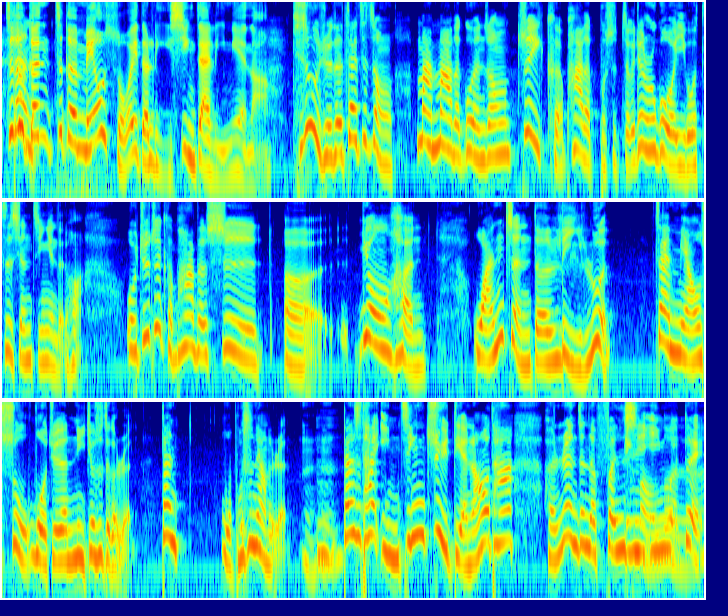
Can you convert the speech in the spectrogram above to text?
这个跟这个没有所谓的理性在里面啊。其实我觉得在这种谩骂的过程中，最可怕的不是这个。就如果我以我自身经验的话，我觉得最可怕的是，呃，用很完整的理论在描述，我觉得你就是这个人，但我不是那样的人。嗯，嗯，但是他引经据典，然后他很认真的分析，因为对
